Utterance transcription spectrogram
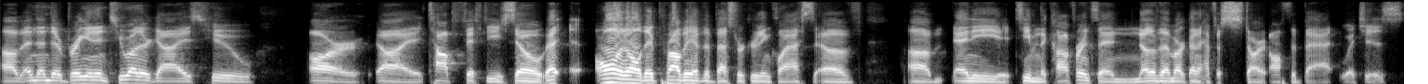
Um, and then they're bringing in two other guys who are uh, top 50. So that, all in all, they probably have the best recruiting class of um, any team in the conference, and none of them are going to have to start off the bat, which is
